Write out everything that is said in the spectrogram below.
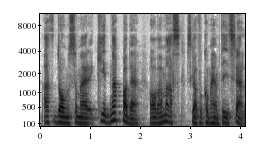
att de som är kidnappade av Hamas ska få komma hem till Israel?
